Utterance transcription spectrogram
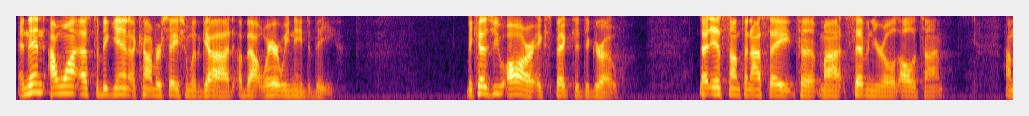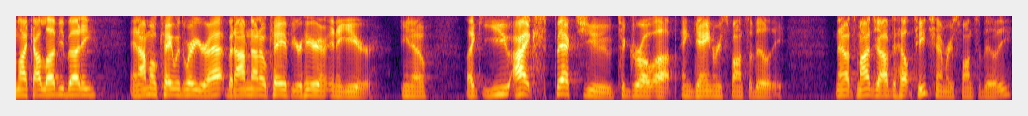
And then I want us to begin a conversation with God about where we need to be. Because you are expected to grow. That is something I say to my seven year old all the time. I'm like, I love you, buddy, and I'm okay with where you're at, but I'm not okay if you're here in a year, you know? Like, you, I expect you to grow up and gain responsibility. Now, it's my job to help teach him responsibility,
